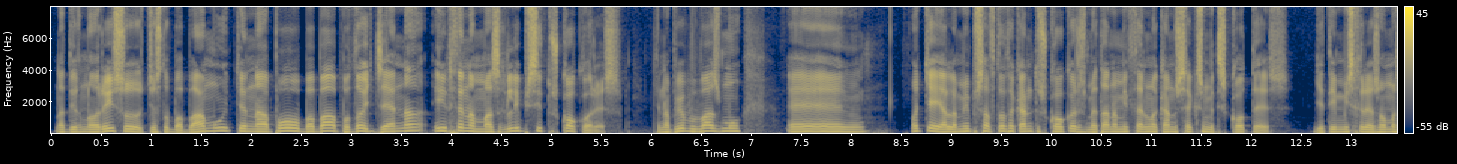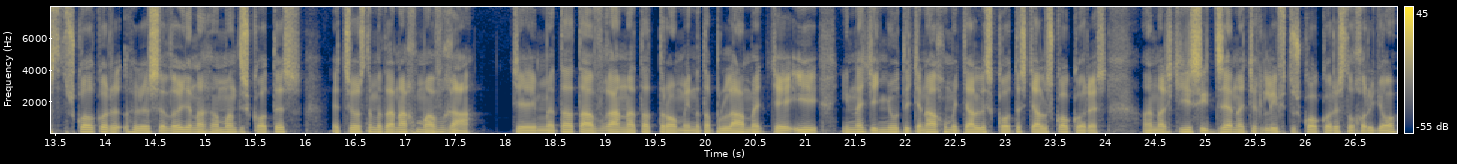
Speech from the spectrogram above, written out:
να τη γνωρίσω και στον μπαμπά μου και να πω μπαμπά από εδώ η Τζένα ήρθε να μας γλύψει τους κόκορες. Και να πει ο μπαμπάς μου ε, OK, okay, αλλά μήπως αυτό θα κάνει τους κόκορες μετά να μην θέλουν να κάνουν σεξ με τις κότες; Γιατί εμείς χρειαζόμαστε τους κόκορες εδώ για να γαμάνε τις κότες έτσι ώστε μετά να έχουμε αυγά. Και μετά τα αυγά να τα τρώμε ή να τα πουλάμε και ή, ή να γεννιούνται και να έχουμε κι άλλες κότες και άλλους κόκορες. Αν αρχίσει η Τζένα και γλείφει τους κόκορες στο χωριό,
